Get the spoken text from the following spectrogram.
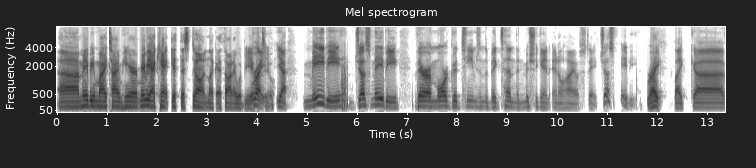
uh, maybe my time here. Maybe I can't get this done like I thought I would be able right. to. Yeah. Maybe, just maybe, there are more good teams in the Big Ten than Michigan and Ohio State. Just maybe. Right. Like uh,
